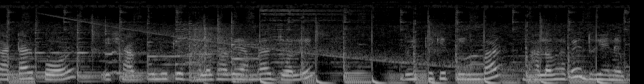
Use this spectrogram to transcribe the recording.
কাটার পর এই শাকগুলোকে ভালোভাবে আমরা জলে দুই থেকে তিনবার ভালোভাবে ধুয়ে নেব।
